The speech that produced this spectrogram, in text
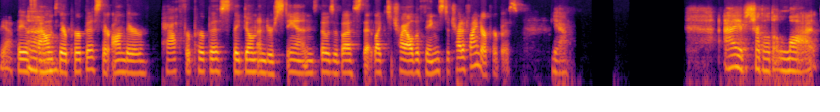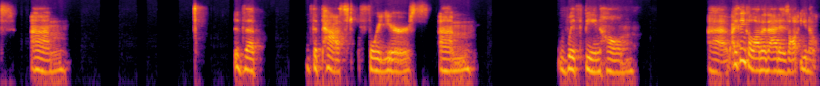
Yeah, they have found um, their purpose. They're on their path for purpose. They don't understand those of us that like to try all the things to try to find our purpose. Yeah. I have struggled a lot um, the the past four years um, with being home. Uh, I think a lot of that is all you know,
